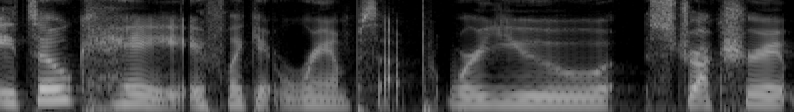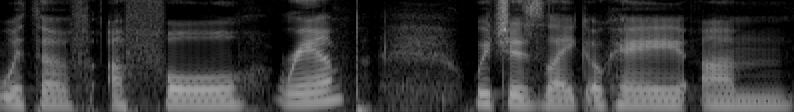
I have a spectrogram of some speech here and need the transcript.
it's okay if like it ramps up where you structure it with a, a full ramp which is like okay um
